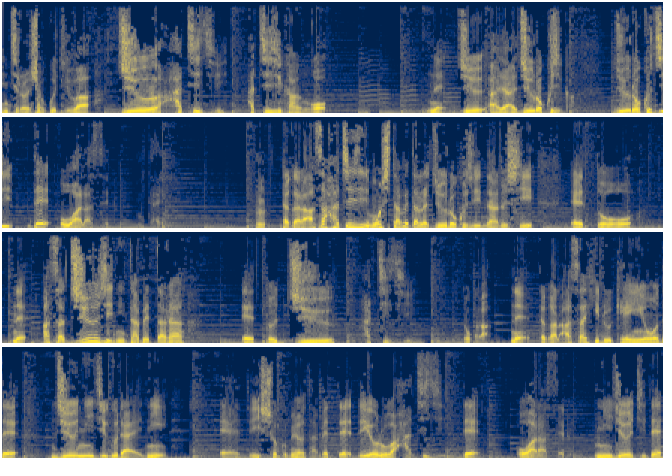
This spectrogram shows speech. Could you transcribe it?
日の食事は18時、8時間後。ね、10、あ、いや、16時か。16時で終わらせる、みたいな。うん。だから朝8時にもし食べたら16時になるし、えっと、ね、朝10時に食べたら、えっと、18時とか、ね、だから朝昼兼用で12時ぐらいに、えっ、ー、と、1食目を食べて、で、夜は8時で終わらせる。20時で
